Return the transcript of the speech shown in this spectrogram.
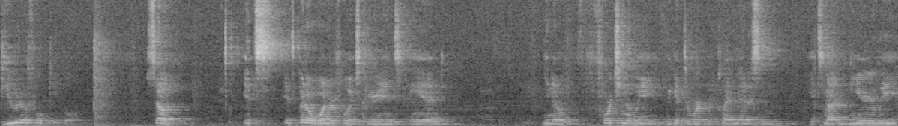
beautiful people. So it's, it's been a wonderful experience and, you know, fortunately we get to work with plant medicine. It's not nearly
